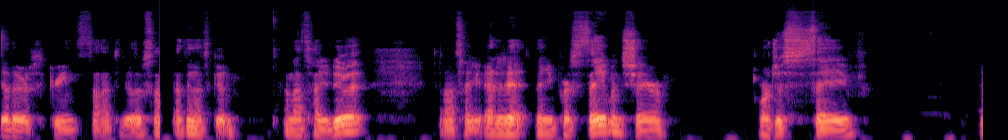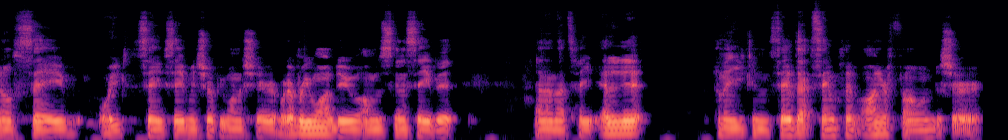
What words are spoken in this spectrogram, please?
the other green side to the other side. I think that's good. And that's how you do it. And that's how you edit it. Then you press save and share. Or just save. It'll save. Or you can say save and share if you want to share it. Whatever you want to do i'm just going to save it. And then that's how you edit it. And then you can save that same clip on your phone to share it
